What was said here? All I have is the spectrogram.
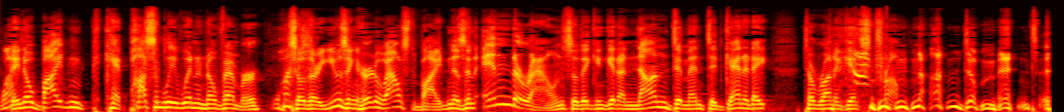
They know Biden can't possibly win in November, so they're using her to oust Biden as an end around so they can get a non-demented candidate to run against Trump. non-demented.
